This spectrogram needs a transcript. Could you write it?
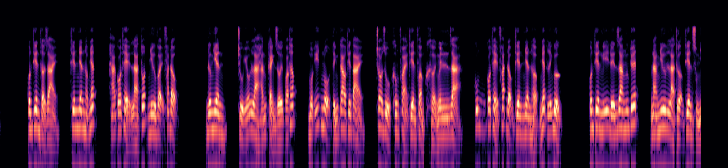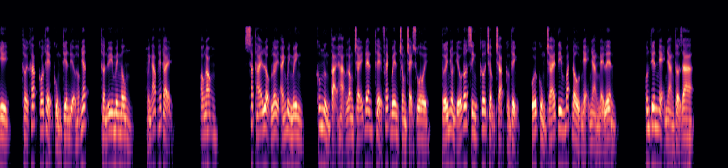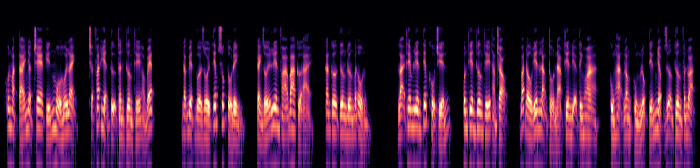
Quân thiên thở dài, thiên nhân hợp nhất, há có thể là tốt như vậy phát động? Đương nhiên, chủ yếu là hắn cảnh giới quá thấp, một ít ngộ tính cao thiên tài, cho dù không phải thiên phẩm khởi nguyên giả, cũng có thể phát động thiên nhân hợp nhất lĩnh vực. Quân thiên nghĩ đến giang ngưng tuyết, nàng như là thượng thiên sủng nhi, thời khắc có thể cùng thiên địa hợp nhất, thần uy minh ngông hoành áp hết thảy. Ông long. Sắc thái lộng lây ánh bình minh, không ngừng tại hạng long cháy đen thể phách bên trong chạy xuôi tới nhuần yếu ớt sinh cơ chậm chạp cường thịnh, cuối cùng trái tim bắt đầu nhẹ nhàng nhảy lên. Quân thiên nhẹ nhàng thở ra, khuôn mặt tái nhợt che kín mồ hôi lạnh, chợt phát hiện tự thân thương thế hỏng bét. Đặc biệt vừa rồi tiếp xúc tổ đỉnh, cảnh giới liên phá ba cửa ải, căn cơ tương đương bất ổn. Lại thêm liên tiếp khổ chiến, quân thiên thương thế thảm trọng, bắt đầu yên lặng thổ nạp thiên địa tinh hoa, cùng hạng long cùng lúc tiến nhập dưỡng thương phân đoạn.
